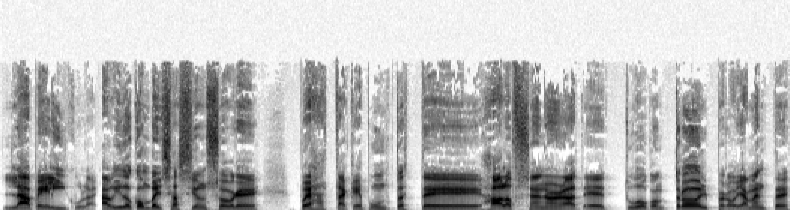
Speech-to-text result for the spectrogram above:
la película. Ha habido conversación sobre pues hasta qué punto este Hall of Center eh, tuvo control, pero obviamente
